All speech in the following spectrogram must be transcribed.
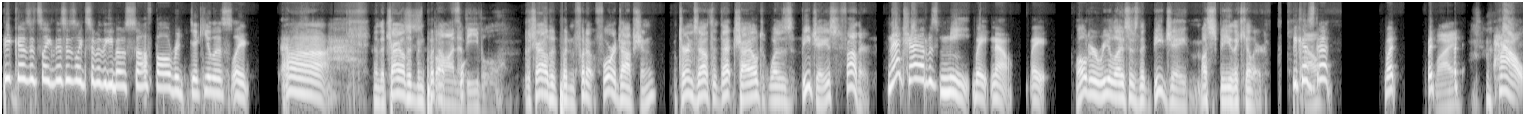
because it's like this is like some of the most softball ridiculous like ah And the child had been put Spawn up. For, of evil the child had put in foot up for adoption. Turns out that that child was BJ's father. And that child was me. Wait, no. Wait. Mulder realizes that BJ must be the killer Because How? that what Why? how?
